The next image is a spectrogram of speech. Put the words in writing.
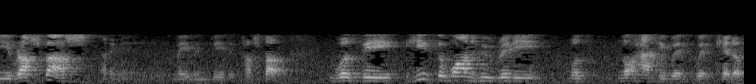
the Rashbash, I think it may even be the Kashbat, was the he's the one who really was not happy with with Kiruv.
